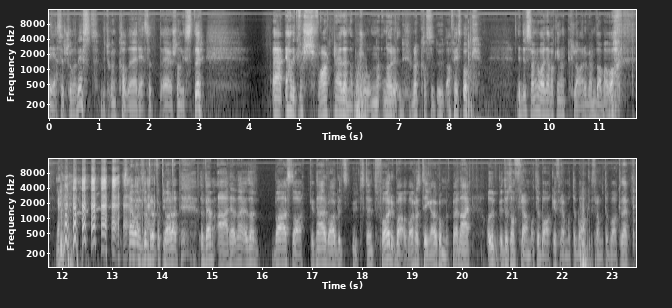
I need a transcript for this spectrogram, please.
Resett-journalist, hvis du kan kalle Resett-journalister Jeg hadde ikke forsvart eh, denne personen når hun ble kastet ut av Facebook. Det interessante var at jeg var ikke engang klar over hvem dama var. Så jeg var liksom for å forklare at hvem er henne? Altså, hva er saken her? Hva har blitt utstemt for? Hva, hva slags ting har jeg kommet med? Nei. Og det begynte sånn fram og tilbake, fram og tilbake, fram og tilbake. der.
